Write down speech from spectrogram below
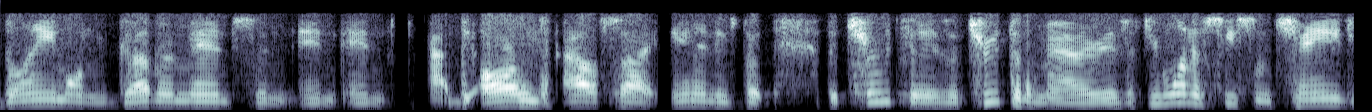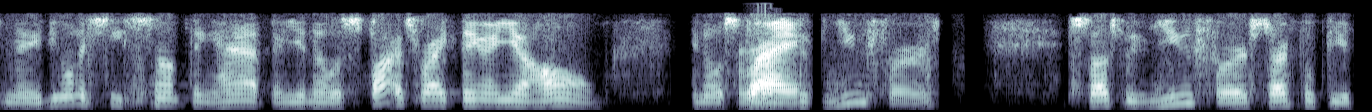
blame on governments and and and all these outside entities. But the truth is, truth of the matter is, if you want to see some change made, if you want to see something happen, you know, it starts right there in your home. You know, it starts Right. with you first. It starts with you first. Starts with your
